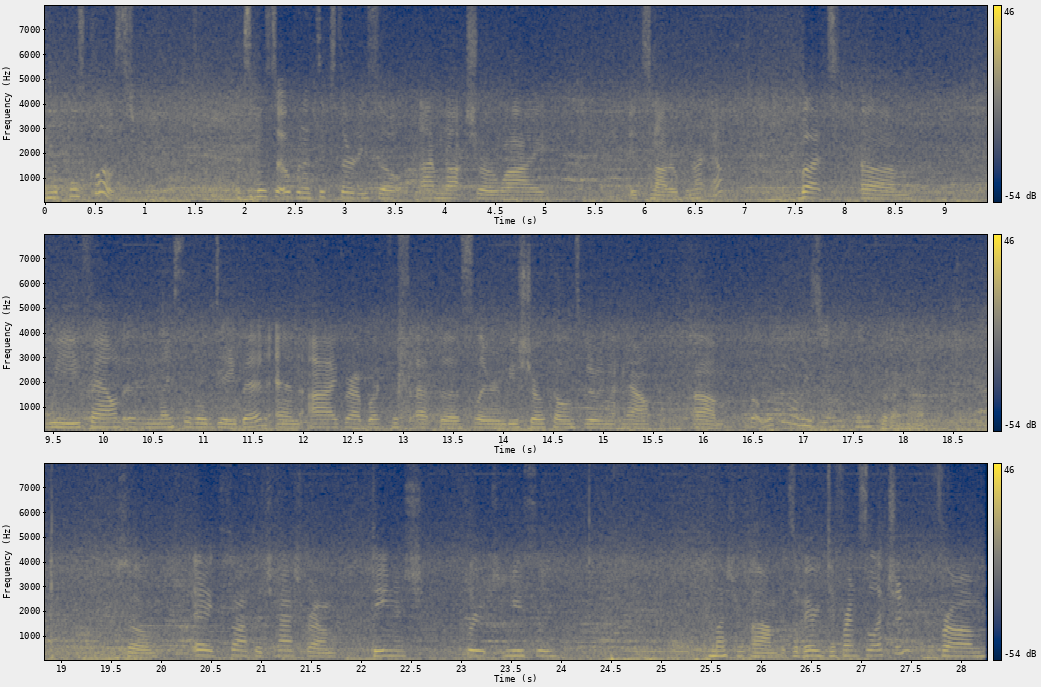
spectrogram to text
and the pool's closed. It's supposed to open at 6.30, so I'm not sure why it's not open right now. But um, we found a nice little day bed, and I grabbed breakfast at the Solarium Bistro. Cullen's doing that now. Um, but look at all these yummy things that I have. So, egg, sausage, hash brown, Danish, fruit, muesli, mushroom. Um, it's a very different selection from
